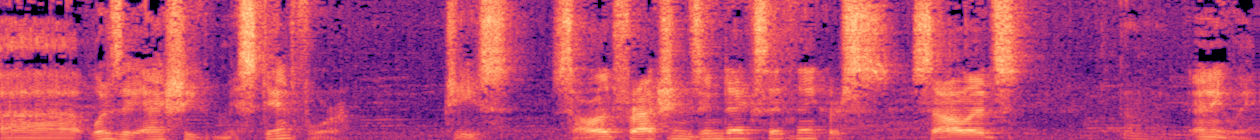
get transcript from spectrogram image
uh, what does it actually stand for? Jeez, solid fractions index, I think, or s- solids. Anyway,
